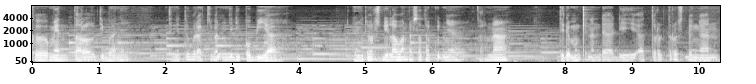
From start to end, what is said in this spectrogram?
ke mental tibanya. Dan itu berakibat menjadi fobia. Dan itu harus dilawan rasa takutnya. Karena tidak mungkin anda diatur terus dengan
